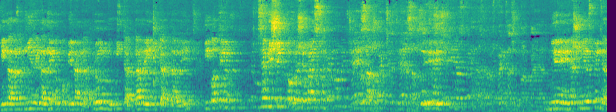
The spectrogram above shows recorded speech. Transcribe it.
nielegal- nielegalnego pobierania prądu i tak dalej, i tak dalej. I o tym chcemy szybko, proszę Państwa. Nie, ja się nie rozpędzam.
